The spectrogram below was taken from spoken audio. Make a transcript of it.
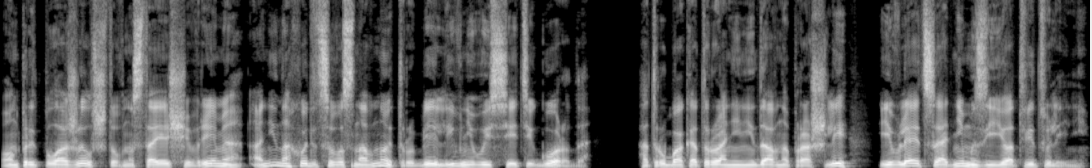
Он предположил, что в настоящее время они находятся в основной трубе ливневой сети города, а труба, которую они недавно прошли, является одним из ее ответвлений.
